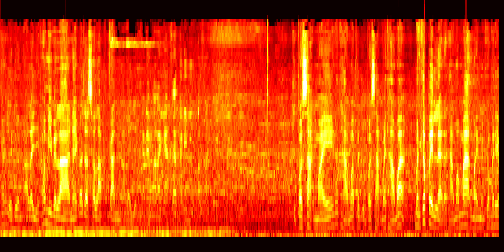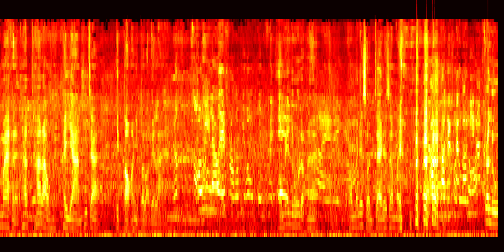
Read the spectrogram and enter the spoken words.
ครั้งหรือเดือนอะไรอย่างนี้ถ้ามีเวลาเนี่ยก็จะสลับกันอะไรอย่างแสนี้ดงว่าระยะจะไม่ได้มีอุปสรรคเลยใช่ไหมอุปสรรคไหมถ้าถามว่าเป็นอุปสรรคไหมถามว่ามันก็เป็นแหละแต่ถามว่ามากไหมมันก็ไม่ได้มากขนาดถ้าถ้าเราพยายามที่จะติดต่อกันอยู่ตลอดเวลาแล้วเขารู้ไหมคะว่าพี่โอเป็นพระเอกเขาไม่รู้หรอกฮะใคอะไรอย่างเงี้ยเขาไม่ได้สนใจด้วยซ้ำไหมตอนนี้เขารู้แล้วก็รู้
